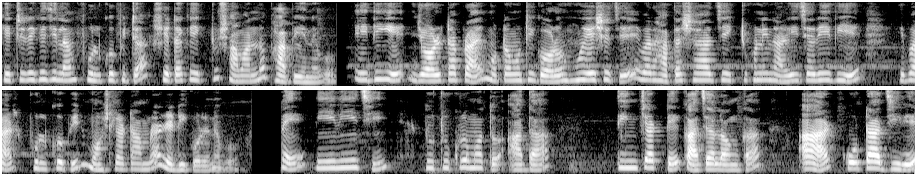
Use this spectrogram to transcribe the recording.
কেটে রেখেছিলাম ফুলকপিটা, সেটাকে একটু সামান্য ভাপিয়ে নেব। এইদিকে জলটা প্রায় মোটামুটি গরম হয়ে এসেছে, এবার হাতের সাহায্যে একটুখানি নাড়িয়ে চাড়িয়ে দিয়ে এবার ফুলকপির মশলাটা আমরা রেডি করে নেব। এখানে নিয়ে নিয়েছি দু টুকরো মতো আদা, তিন চারটে কাঁচা লঙ্কা আর কোটা জিরে,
